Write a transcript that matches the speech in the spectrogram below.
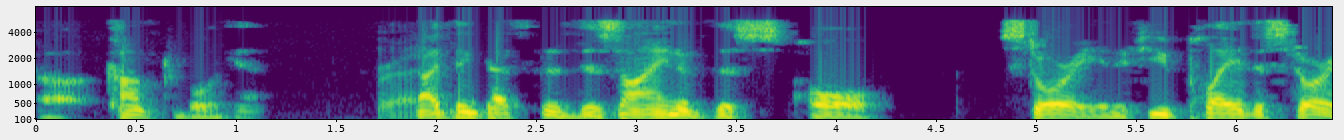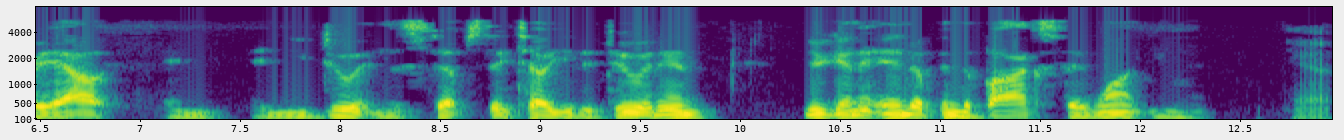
uh, comfortable again. Right. I think that's the design of this whole story. And if you play the story out and, and you do it in the steps they tell you to do it in, you're going to end up in the box they want you in. Yeah.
